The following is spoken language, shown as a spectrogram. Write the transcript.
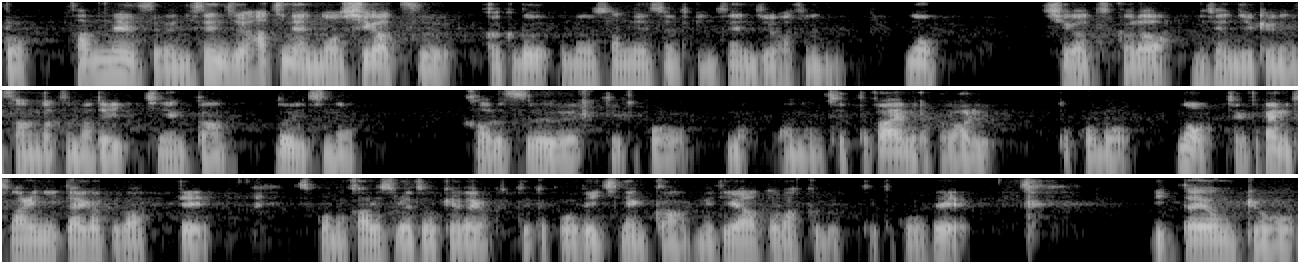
と、3年生で2018年の4月、学部の3年生の時、2018年の4月から2019年の3月まで1年間、ドイツのカールスルーエっていうところの、あの、ZKM とかがあるところの、ZKM の隣に大学があって、そこのカールスルーエ造形大学っていうところで1年間メディアアート学部っていうところで、立体音響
